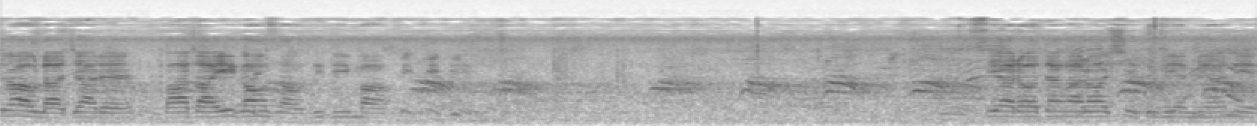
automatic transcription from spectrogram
ကြောက်လာကြတဲ့ဘာသာရေးကောင်းဆောင်တည်တည်မှဆရာတော်တန်ဃာတော်ရှင်သူမြတ်များနဲ့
